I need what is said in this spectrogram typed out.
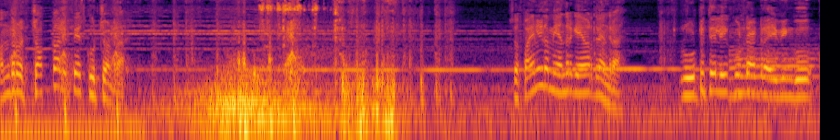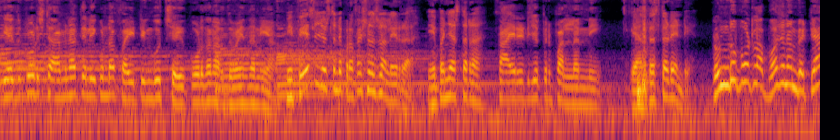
అందరూ చొక్కాలు ఇప్పేసి కూర్చోండ్రా. సో ఫైనల్గా మీ అందరికి ఏమర్థమైందిరా? రూట్ తెలియకుండా డ్రైవింగ్ ఎదుటోడు స్టామినా తెలియకుండా ఫైటింగ్ చేయకూడదని అర్థమైందన్నయ్య మీ ఫేస్ చూస్తుంటే ప్రొఫెషనల్స్ లా లేరురా. ఏం పని చేస్తారా? సాయిరెడ్డి చెప్పిన పనులన్నీ. ఎంత ఇస్తాడేంటి? రెండు పూట్ల భోజనం పెట్టా?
